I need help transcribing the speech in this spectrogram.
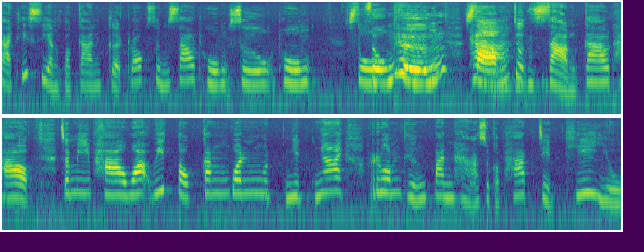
กาสที่เสี่ยงต่อการเกิดโรคซึมเศร้าทุงสูงทุง สูสูงงถึถึงงค่ะ 2.39 เท่า จะมีภาวะวิตกกังวลหงุดหงิดง่าย รวมถึงปัญหาสุขภาพจิตที่อยู่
